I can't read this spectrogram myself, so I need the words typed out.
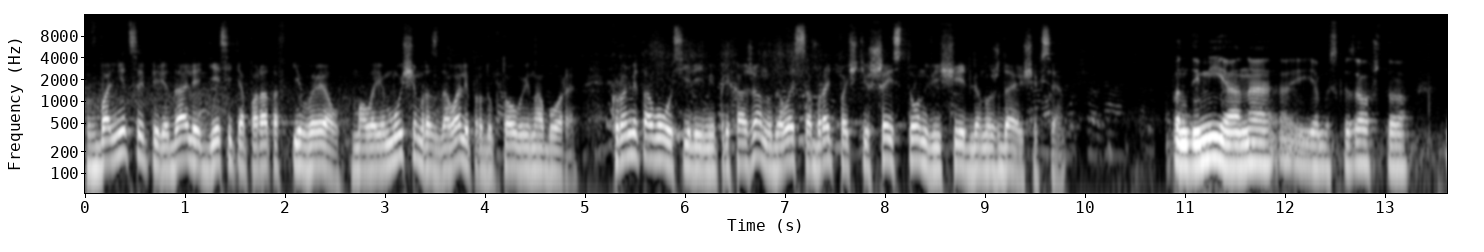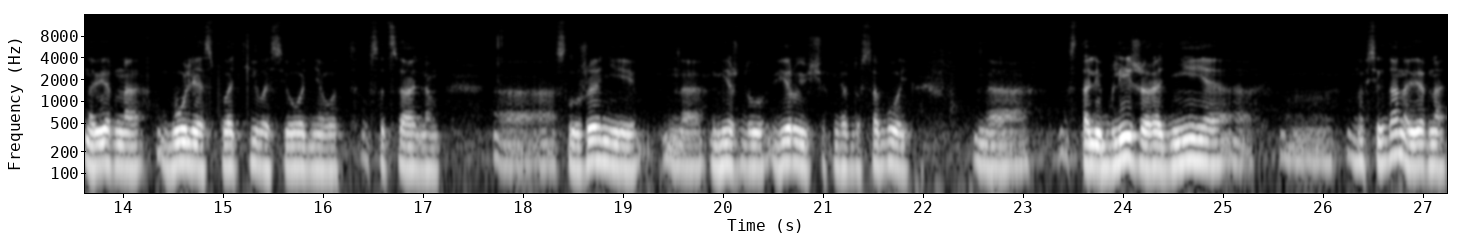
В больнице передали 10 аппаратов ИВЛ. Малоимущим раздавали продуктовые наборы. Кроме того, усилиями прихожан удалось собрать почти 6 тонн вещей для нуждающихся. Пандемия, она, я бы сказал, что, наверное, более сплотила сегодня вот в социальном э, служении э, между верующих, между собой. Э, стали ближе, роднее. Но всегда, наверное,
